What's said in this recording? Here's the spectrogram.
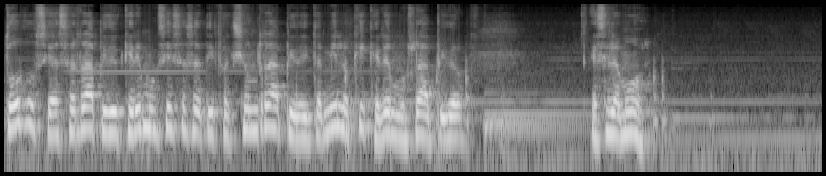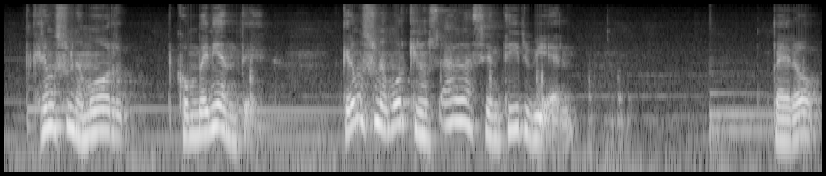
Todo se hace rápido y queremos esa satisfacción rápida y también lo que queremos rápido es el amor. Queremos un amor conveniente. Queremos un amor que nos haga sentir bien. Pero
